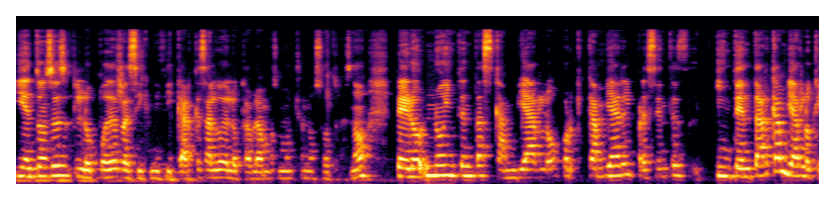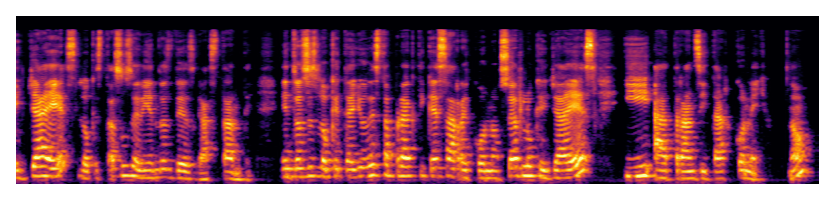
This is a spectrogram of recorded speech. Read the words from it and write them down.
y entonces lo puedes resignificar, que es algo de lo que hablamos mucho nosotras, ¿no? Pero no intentas cambiarlo, porque cambiar el presente es, intentar cambiar lo que ya es, lo que está sucediendo es desgastante. Entonces, lo que te ayuda esta práctica es a reconocer lo que ya es y a transitar con ello, ¿no?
